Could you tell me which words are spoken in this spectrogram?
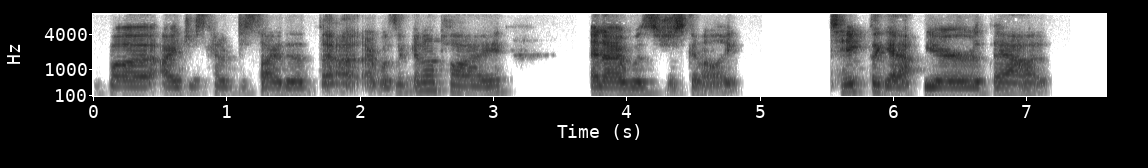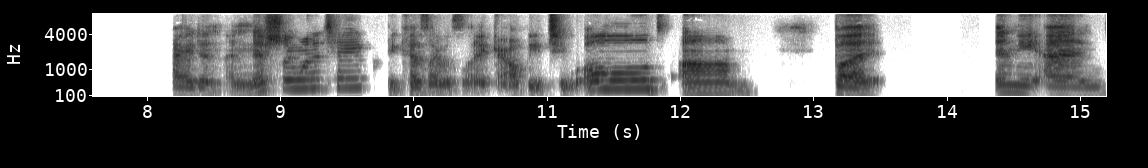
but I just kind of decided that I wasn't going to apply and I was just going to like take the gap year that I didn't initially want to take because I was like, I'll be too old. Um, but in the end,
